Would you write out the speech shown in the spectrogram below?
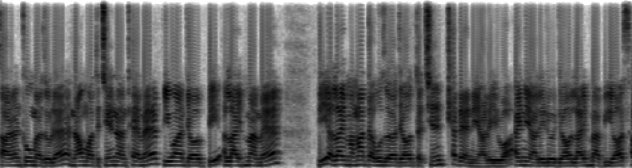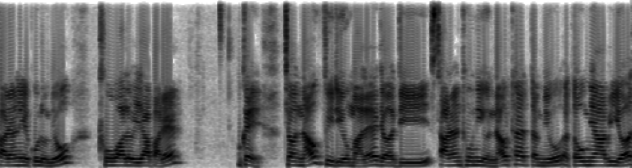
စာရန်ထိုးမယ်ဆိုလည်းအနောက်မှာတချင်းတန်ထည့်မယ်ပြီးတော့ကျွန်တော် B align မှတ်မယ်ဒီအလိုက်မမတ်တက်ဘူးဆိုတော့ကျွန်တော်တချင်းဖြတ်တဲ့နေရာလေးပေါ့အဲ့နေရာလေးတို့ကျွန်တော် live မှတ်ပြီးတော့စာတန်းလေးအခုလိုမျိုးထိုးသွားလို့ရပါတယ် Okay ကျွန်တော်နောက်ဗီဒီယိုမှာလည်းကျွန်တော်ဒီစာရန်ထိုးနည်းကိုနောက်ထပ်တစ်မျိုးအသုံးများပြီးတော့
